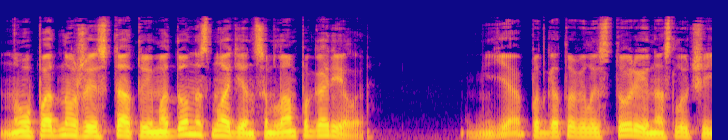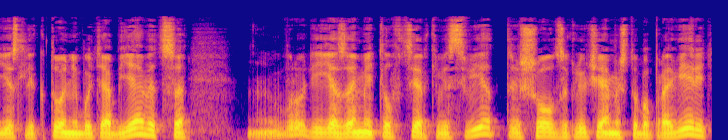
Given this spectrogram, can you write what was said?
но у подножия статуи Мадонны с младенцем лампа горела. Я подготовил историю на случай, если кто-нибудь объявится. Вроде я заметил в церкви свет и шел за ключами, чтобы проверить.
